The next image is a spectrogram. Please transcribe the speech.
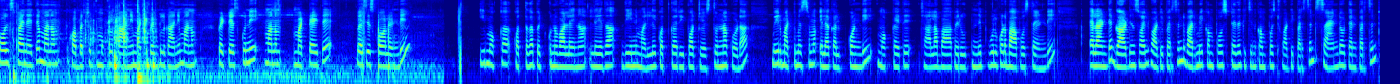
హోల్స్ పైన అయితే మనం కొబ్బరి చెప్పు ముక్కలు కానీ మట్టి పెంకులు కానీ మనం పెట్టేసుకుని మనం మట్టి అయితే వేసేసుకోవాలండి. ఈ మొక్క కొత్తగా పెట్టుకున్న వాళ్ళైనా లేదా దీన్ని మళ్ళీ కొత్తగా రీపాట్ చేస్తున్నా కూడా మీరు మట్టి మిశ్రమం ఇలా కలుపుకోండి. మొక్క అయితే చాలా బాగా పెరుగుతుంది. పూలు కూడా బాగా పోస్తాయండి. ఎలా అంటే garden soil forty percent vermicompost లేదా kitchen compost forty percent sand ten percent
